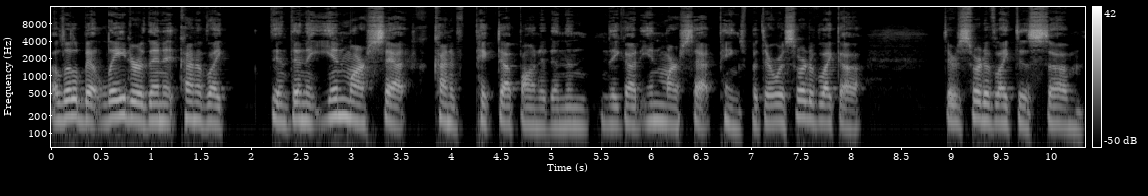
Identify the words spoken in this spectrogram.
a little bit later then it kind of like then, then the inmarsat kind of picked up on it and then they got inmarsat pings. But there was sort of like a there's sort of like this um,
